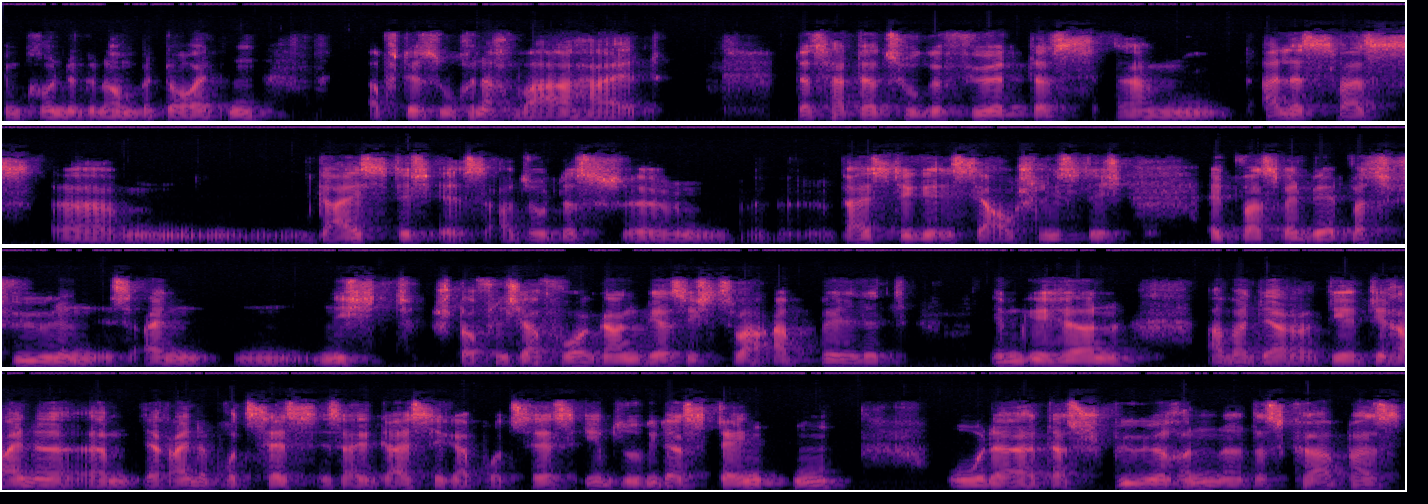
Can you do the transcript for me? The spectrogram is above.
im Grunde genommen bedeuten, auf der Suche nach Wahrheit. Das hat dazu geführt, dass ähm, alles, was ähm, geistig ist, also das ähm, Geistige ist ja auch schließlich etwas, wenn wir etwas fühlen, ist ein nicht stofflicher Vorgang, der sich zwar abbildet im Gehirn, aber der, der, die reine, ähm, der reine Prozess ist ein geistiger Prozess, ebenso wie das Denken oder das Spüren des Körpers.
